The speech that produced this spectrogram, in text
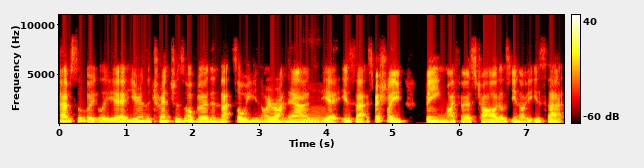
absolutely. Yeah. You're in the trenches of it. And that's all you know right now. And mm. yeah, is that, especially being my first child, is, you know, is that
